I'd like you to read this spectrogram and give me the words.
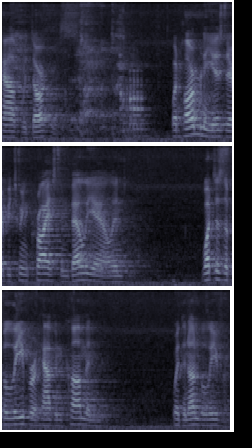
have with darkness? What harmony is there between Christ and Belial and what does a believer have in common with an unbeliever?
